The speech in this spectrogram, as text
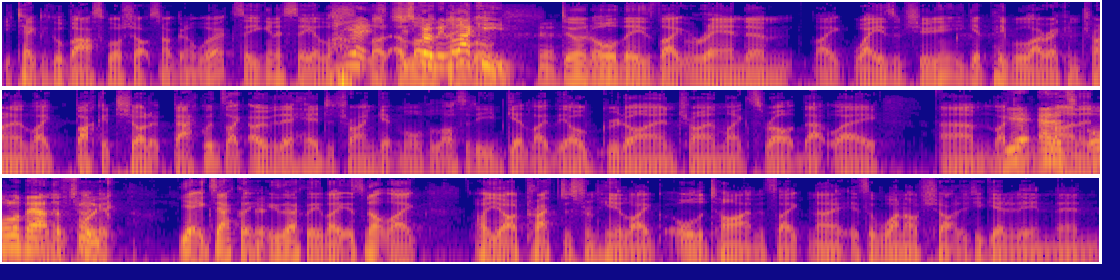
your technical basketball shot's not going to work, so you're going to see a lot, Yeah, lot, a lot of be people lucky. Doing all these like random like ways of shooting. it. You get people, I reckon, trying to like bucket shot it backwards, like over their head to try and get more velocity. You'd get like the old gridiron, try and like throw it that way. Um, like Yeah, and it's run all about the and fluke. it. Yeah, exactly, exactly. Like it's not like oh yeah, I practice from here like all the time. It's like no, it's a one-off shot. If you get it in, then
